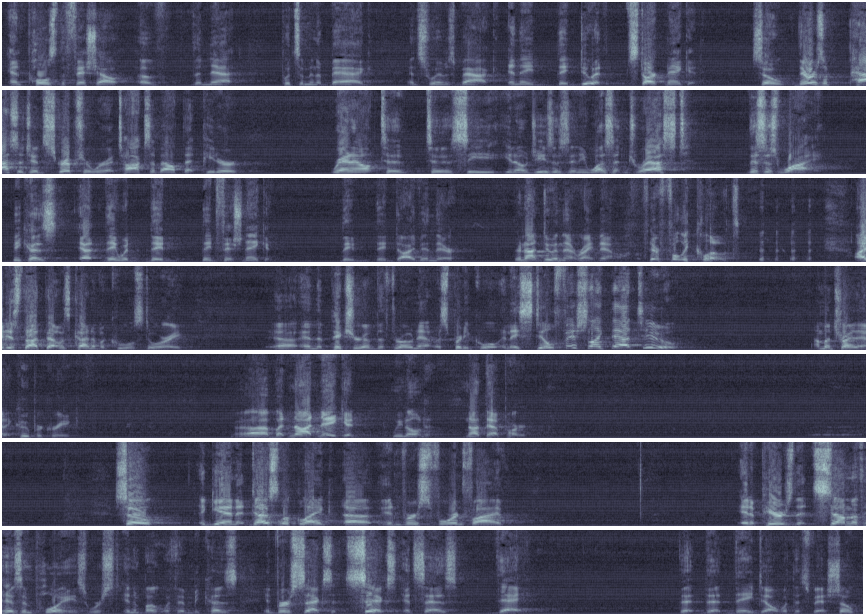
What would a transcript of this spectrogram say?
and pulls the fish out of the net, puts them in a bag, and swims back. And they, they do it stark naked. So there's a passage in Scripture where it talks about that Peter ran out to, to see you know, Jesus and he wasn't dressed, this is why. Because uh, they would, they'd, they'd fish naked. They'd, they'd dive in there. They're not doing that right now. They're fully clothed. I just thought that was kind of a cool story. Uh, and the picture of the throw net was pretty cool. And they still fish like that too. I'm going to try that at Cooper Creek. Uh, but not naked. We don't, not that part. So, again, it does look like uh, in verse 4 and 5, it appears that some of his employees were in a boat with him because in verse 6, six it says they, that, that they dealt with this fish. So,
